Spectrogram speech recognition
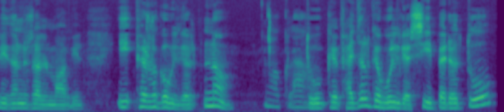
Li dones el mòbil. I fes el que vulguis. No, No, clar. tu que faig el que vulguis, sí, però tu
